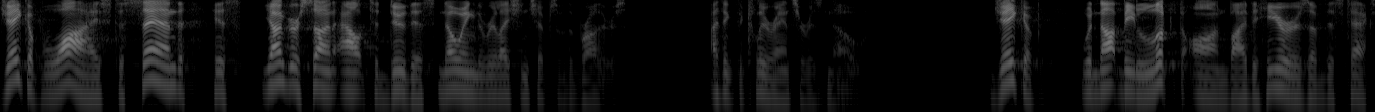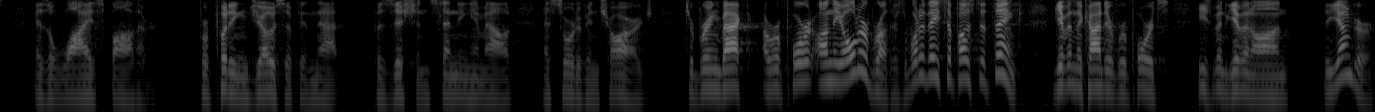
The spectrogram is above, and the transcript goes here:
Jacob wise to send his younger son out to do this, knowing the relationships of the brothers? I think the clear answer is no. Jacob would not be looked on by the hearers of this text as a wise father for putting Joseph in that position, sending him out as sort of in charge to bring back a report on the older brothers. What are they supposed to think, given the kind of reports he's been given on the younger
